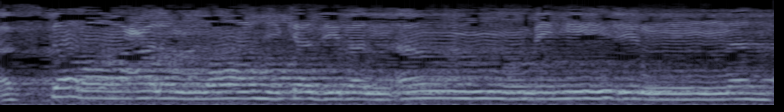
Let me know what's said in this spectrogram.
أفترى على الله كذبا أم به جنة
